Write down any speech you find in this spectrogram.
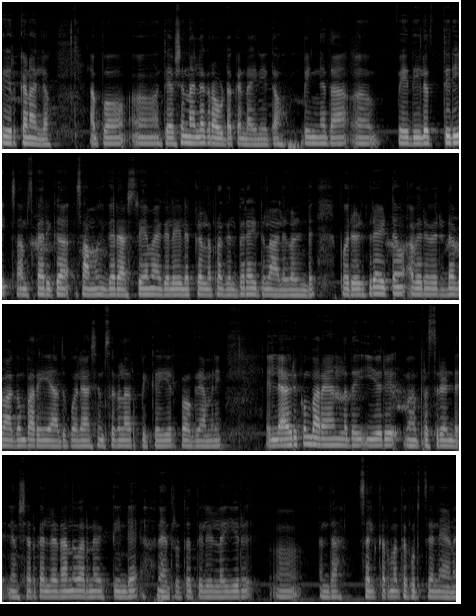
തീർക്കണമല്ലോ. അപ്പോൾ അത്യാവശ്യം നല്ല ക്രൗഡൊക്കെ ഉണ്ടായിന് കേട്ടോ പിന്നെ അതാ വേദിയിൽ ഒത്തിരി സാംസ്കാരിക സാമൂഹിക രാഷ്ട്രീയ മേഖലയിലൊക്കെ ഉള്ള പ്രഗത്ഭരായിട്ടുള്ള ആളുകളുണ്ട്. അപ്പോൾ ഓരോരുത്തരായിട്ടും അവരവരുടെ ഭാഗം പറയുക അതുപോലെ ആശംസകൾ അർപ്പിക്കുക ഈ ഒരു പ്രോഗ്രാമിന്. എല്ലാവർക്കും പറയാനുള്ളത് ഈ ഒരു പ്രസിഡന്റ് നൗഷാർ കല്ലട എന്ന് പറഞ്ഞ വ്യക്തിന്റെ നേതൃത്വത്തിലുള്ള ഈ ഒരു എന്താ സൽക്കർമ്മത്തെക്കുറിച്ച് തന്നെയാണ്.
